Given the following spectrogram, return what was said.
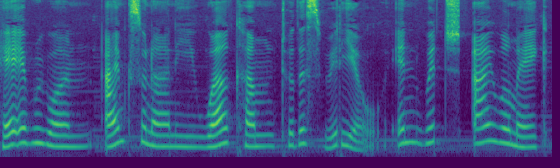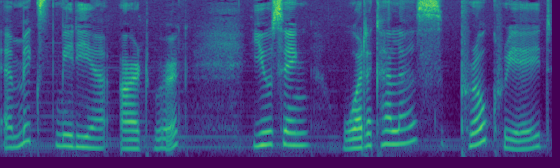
Hey everyone, I'm Xoonani. Welcome to this video in which I will make a mixed media artwork using watercolors, Procreate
